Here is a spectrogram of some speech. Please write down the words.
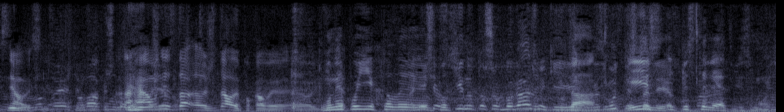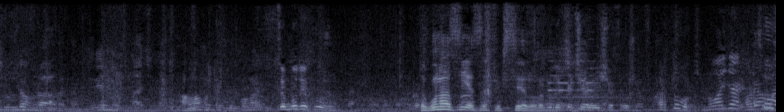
Знялися. А вони зда- ждали, поки ви. е, Вони поїхали. Они сейчас кинут то, что в багажнике, и Да. возьмут І, пистолет. і пістолет візьмуть. Це буде хуже. Так у нас є Це зафіксировано. буде качелі ще хуже. Артур, ну а як? Артур,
